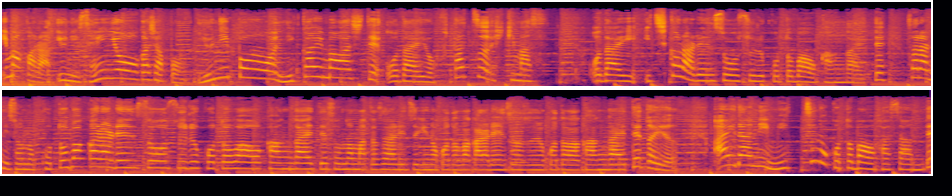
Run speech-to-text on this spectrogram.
今からユニ専用ガシャポンユニポンを2回回してお題を2つ引きます。お題1から連想する言葉を考えてさらにその言葉から連想する言葉を考えてそのまたさらに次の言葉から連想する言葉を考えてという間に3つの言葉を挟んで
